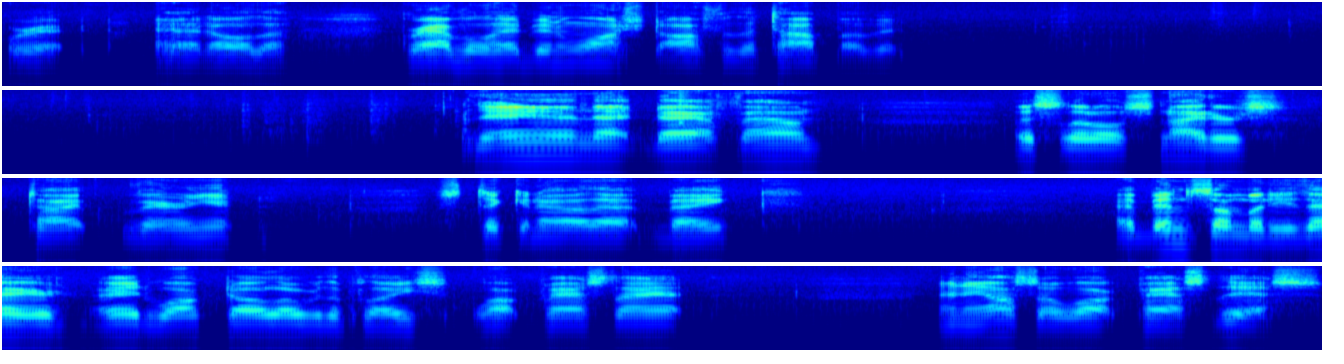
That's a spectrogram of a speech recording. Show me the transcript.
where it had all the gravel had been washed off of the top of it. Then that day I found this little Snyder's type variant sticking out of that bank. Had been somebody there. They had walked all over the place, walked past that, and they also walked past this.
